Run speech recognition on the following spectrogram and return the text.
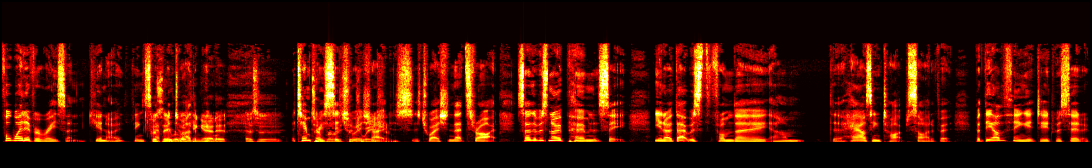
for whatever reason, you know, things Because happen they were to other looking at it as a, a temporary, situation. situation. situation. That's right. So there was no permanency. You know, that was from the um, the housing type side of it. But the other thing it did was that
